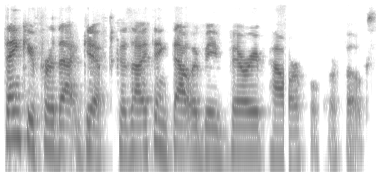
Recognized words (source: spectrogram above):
thank you for that gift because I think that would be very powerful for folks.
